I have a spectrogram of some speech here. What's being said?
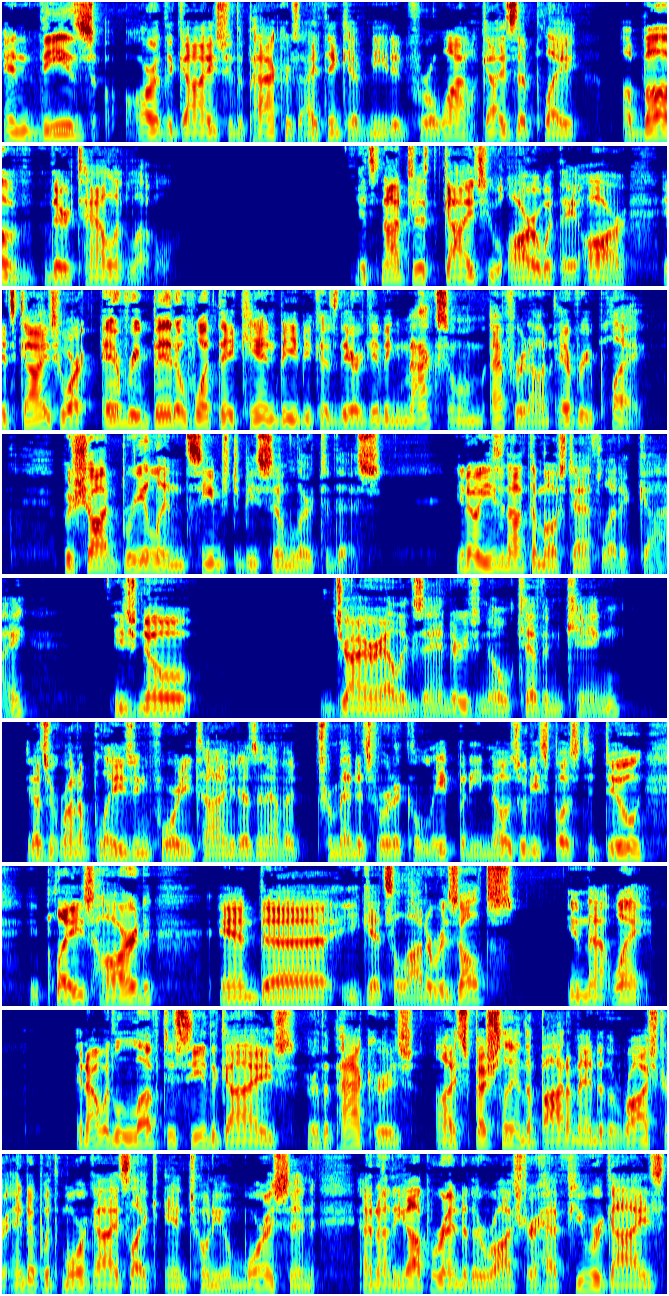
And these are the guys who the Packers, I think, have needed for a while. Guys that play above their talent level. It's not just guys who are what they are, it's guys who are every bit of what they can be because they are giving maximum effort on every play. Bashaud Breeland seems to be similar to this. You know, he's not the most athletic guy. He's no Jaire Alexander. He's no Kevin King. He doesn't run a blazing 40 time. He doesn't have a tremendous vertical leap, but he knows what he's supposed to do. He plays hard and uh, he gets a lot of results in that way. And I would love to see the guys or the Packers, especially on the bottom end of the roster, end up with more guys like Antonio Morrison, and on the upper end of the roster, have fewer guys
